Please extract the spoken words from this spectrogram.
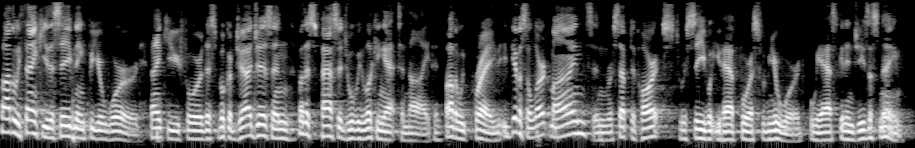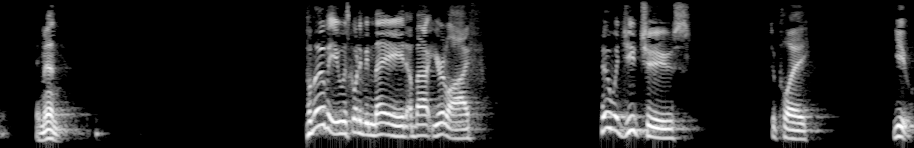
Father, we thank you this evening for your word. Thank you for this book of Judges and for this passage we'll be looking at tonight. And Father, we pray that you give us alert minds and receptive hearts to receive what you have for us from your word. We ask it in Jesus' name. Amen. If a movie was going to be made about your life, who would you choose to play you.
